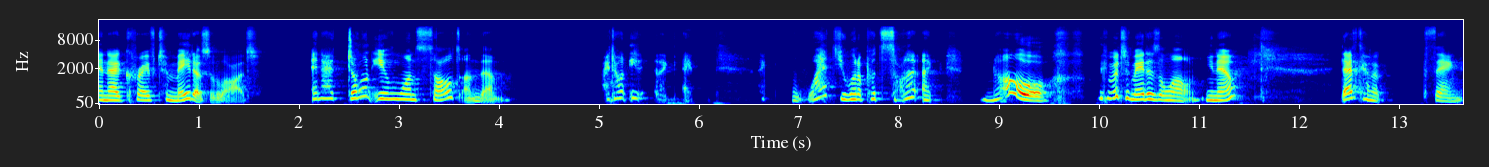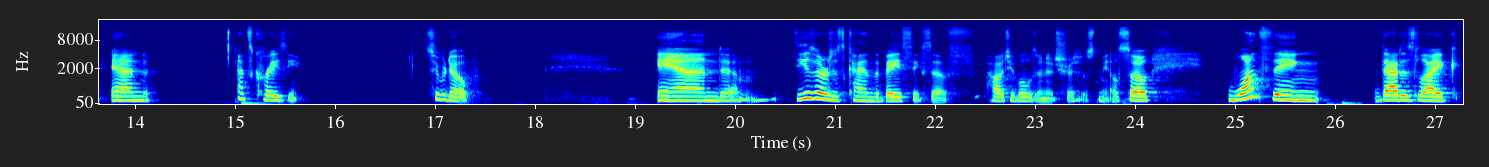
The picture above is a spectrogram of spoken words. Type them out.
And I crave tomatoes a lot. And I don't even want salt on them. I don't even, like, I, like what? You want to put salt on? Like, no, leave my tomatoes alone, you know? That kind of thing. And that's crazy. Super dope. And um, these are just kind of the basics of how to build a nutritious meal. So, one thing that is like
